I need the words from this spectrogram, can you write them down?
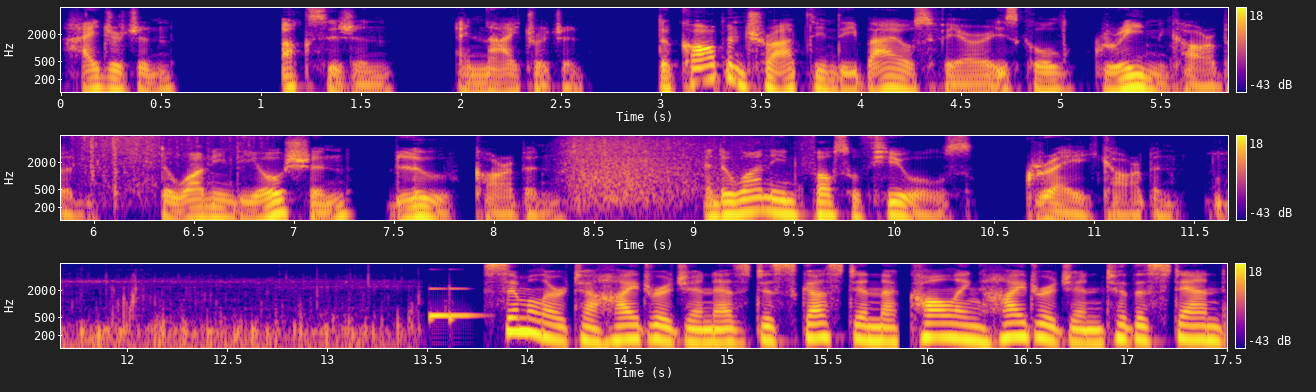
hydrogen, oxygen, and nitrogen. The carbon trapped in the biosphere is called green carbon, the one in the ocean, blue carbon, and the one in fossil fuels, gray carbon. Similar to hydrogen as discussed in the Calling Hydrogen to the Stand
